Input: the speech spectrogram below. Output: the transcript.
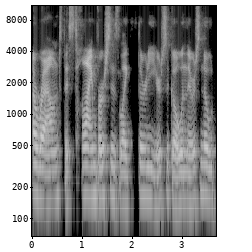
around this time versus like 30 years ago when there was no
